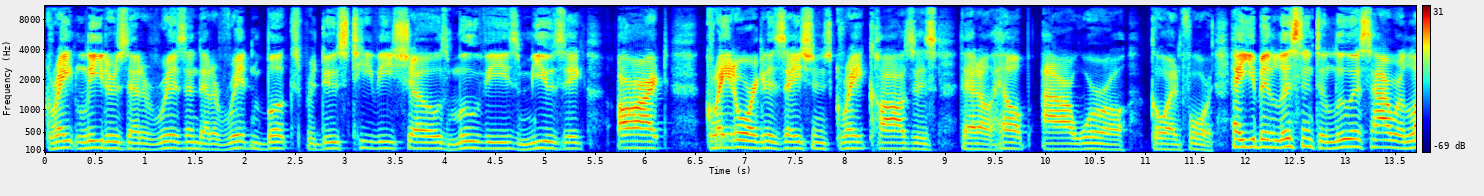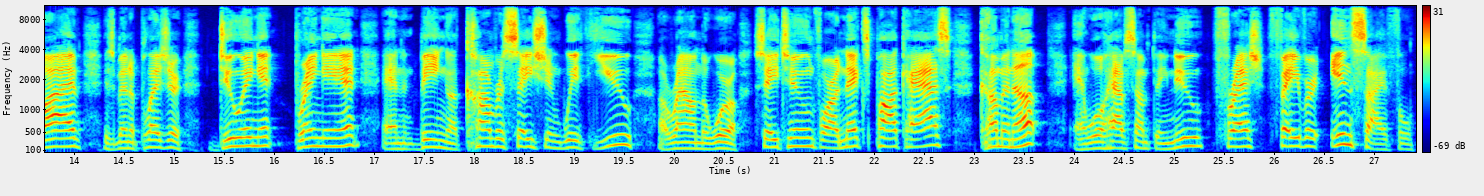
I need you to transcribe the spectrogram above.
great leaders that have risen, that have written books, produced TV shows, movies, music, art, great organizations, great causes that'll help our world going forward. Hey, you've been listening to Lewis Howard Live. It's been a pleasure doing it, bringing it, and being a conversation with you around the world. Stay tuned for our next podcast coming up, and we'll have something new, fresh, favorite, insightful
